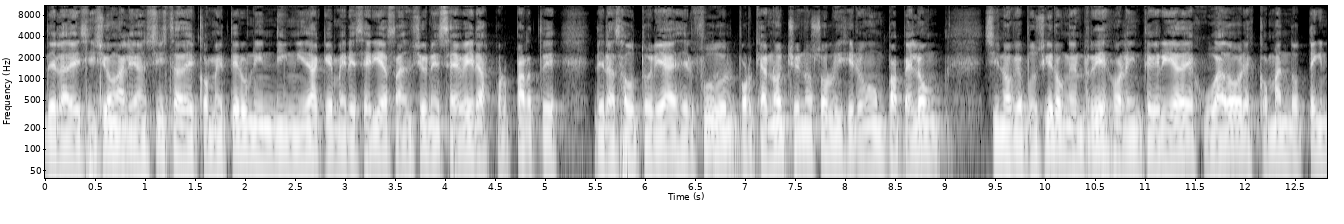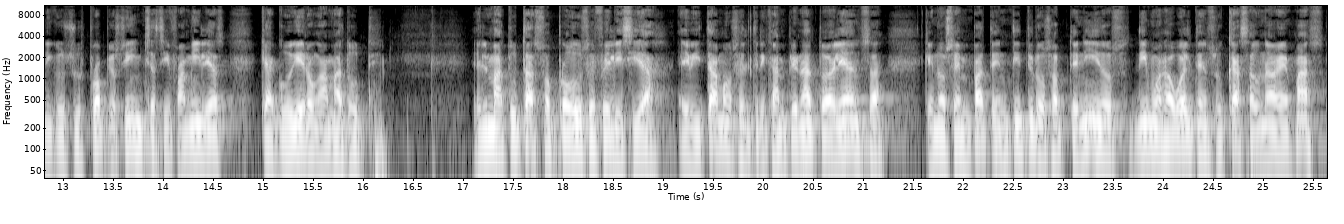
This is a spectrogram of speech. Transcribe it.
de la decisión aliancista de cometer una indignidad que merecería sanciones severas por parte de las autoridades del fútbol, porque anoche no solo hicieron un papelón, sino que pusieron en riesgo la integridad de jugadores, comando técnico y sus propios hinchas y familias que acudieron a Matute. El matutazo produce felicidad. Evitamos el tricampeonato de Alianza, que nos empate en títulos obtenidos, dimos la vuelta en su casa una vez más,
